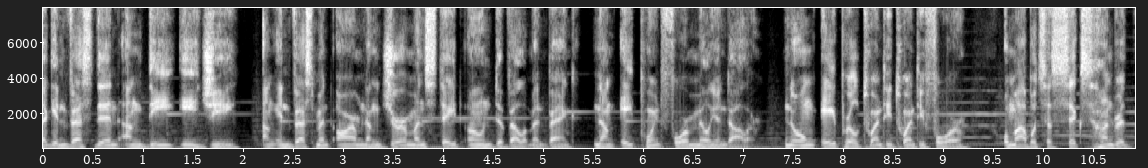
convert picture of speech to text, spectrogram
Nag-invest din ang DEG, ang investment arm ng German state-owned development bank ng $8.4 million. Noong April 2024, umabot sa 630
